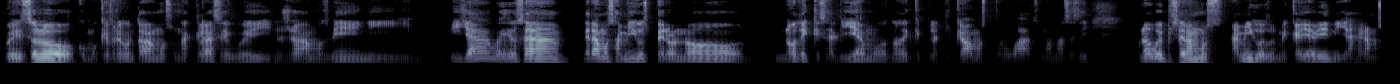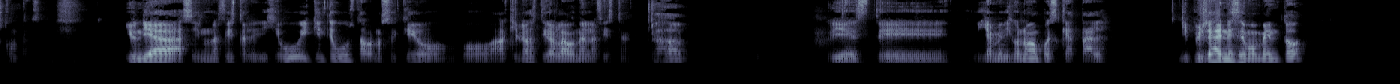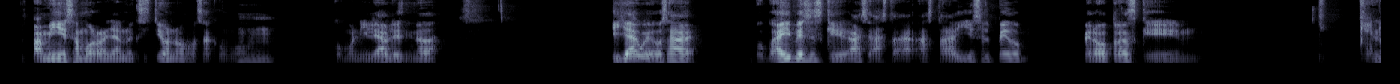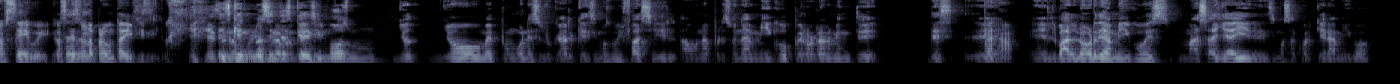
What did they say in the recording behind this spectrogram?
pues solo como que frecuentábamos una clase, güey, y nos llevábamos bien, y, y ya, güey, o sea, éramos amigos, pero no, no de que salíamos, no de que platicábamos por WhatsApp, mamás así. No, güey, pues éramos amigos, güey, me caía bien y ya, éramos compas. Y un día, así en una fiesta, le dije, uy, ¿quién te gusta? O no sé qué, o, o a quién le vas a tirar la onda en la fiesta. Ajá. Y este, y ya me dijo, no, pues que a tal. Y pues ya en ese momento, para mí esa morra ya no existió, ¿no? O sea, como, como ni le hables ni nada. Y ya, güey, o sea, hay veces que hasta, hasta ahí es el pedo, pero otras que, que no sé, güey. O sea, es una pregunta difícil, güey. Es que muy- no sientes que decimos, mm, yo, yo me pongo en ese lugar, que decimos muy fácil a una persona amigo, pero realmente des- eh, el valor de amigo es más allá y le decimos a cualquier amigo.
